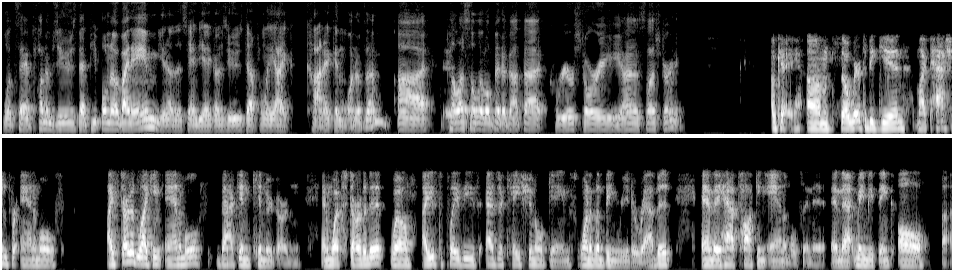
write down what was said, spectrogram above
let's say, a ton of zoos that people know by name. You know, the San Diego Zoo is definitely iconic and one of them. Uh, tell us a little bit about that career story uh, slash journey. Okay, um, so where to begin? My passion for animals. I started liking animals back in kindergarten. And what started it? Well, I used to play these educational games, one of them being Reader Rabbit, and they have talking animals in it. And that made me think, oh, uh,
